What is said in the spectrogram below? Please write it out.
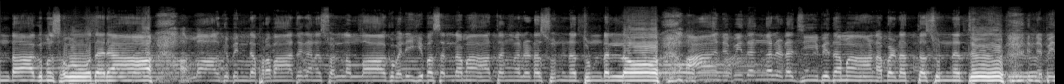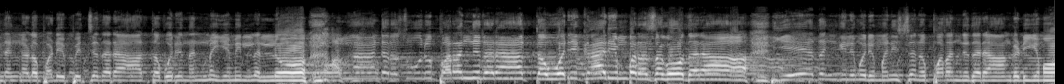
ഉണ്ടാകും സഹോദര. അള്ളാഹുവിന്റെ പ്രവാചകന് സല്ലല്ലാഹു അലൈഹി വസല്ലമ തങ്ങളുടെ സുന്നത്തുണ്ടല്ലോ. ആ നബിതങ്ങളുടെ ജീവിതമാണ് അവിടത്തെ സുന്നത്ത്. നബിതങ്ങൾ പഠിപ്പിച്ചു തരാത്ത ഒരു നന്മയുമില്ലല്ലോ. അള്ളാന്റെ റസൂൽ പറഞ്ഞു തരാത്ത ഒരു കാര്യം പറ സഹോദര. ഏതെങ്കിലും ഒരു മനുഷ്യന് പറഞ്ഞു തരാൻ കഴിയുമോ?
